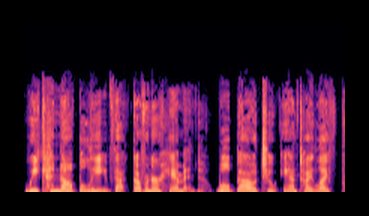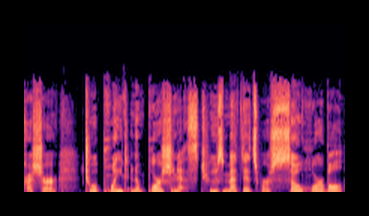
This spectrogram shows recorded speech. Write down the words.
we cannot believe that Governor Hammond will bow to anti life pressure to appoint an abortionist whose methods were so horrible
